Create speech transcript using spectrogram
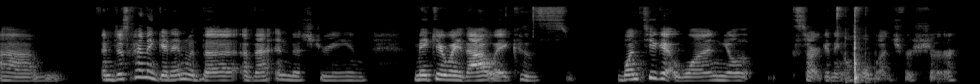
um, and just kind of get in with the event industry and make your way that way. Because once you get one, you'll start getting a whole bunch for sure.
